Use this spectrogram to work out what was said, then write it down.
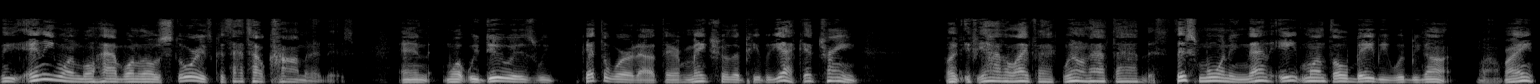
The, anyone will have one of those stories because that's how common it is. And what we do is we get the word out there, make sure that people, yeah, get trained. But if you have a Lifevac, we don't have to have this. This morning, that eight month old baby would be gone. Wow. Right?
